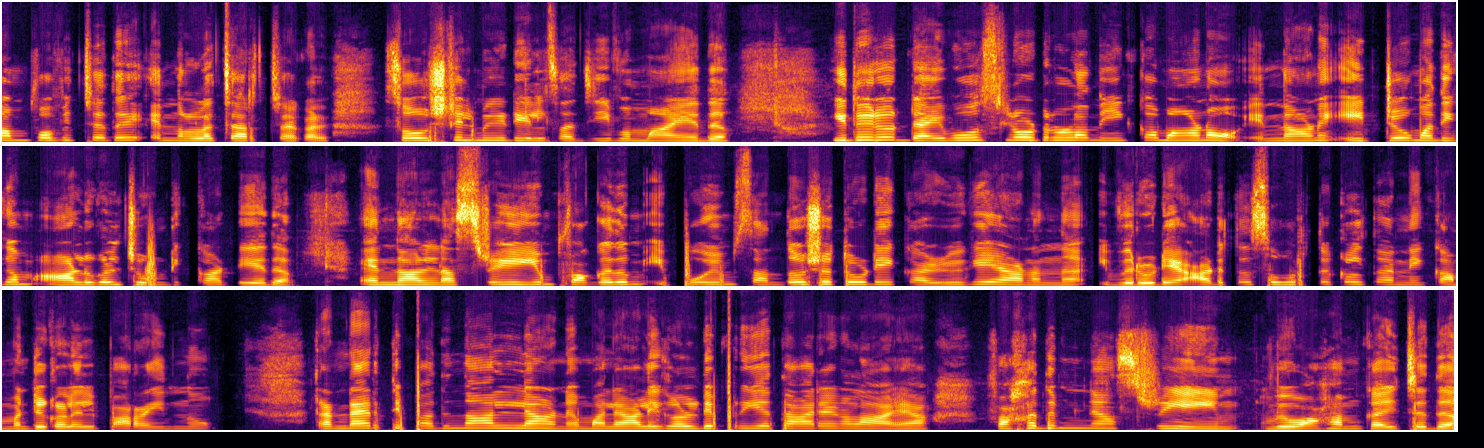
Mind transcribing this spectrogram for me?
സംഭവിച്ചത് എന്നുള്ള ചർച്ചകൾ സോഷ്യൽ മീഡിയയിൽ സജീവമായത്. ഇതൊരു ഡൈവോഴ്സിലോട്ടുള്ള നീക്കമാണോ എന്നാണ് ഏറ്റവും അധികം ആളുകൾ ചൂണ്ടിക്കാട്ടിയത്. എന്നാൽ നസ്രിയയും ഫഗതും ഇപ്പോഴും സന്തോഷത്തോടെ കഴിയുകയാണെന്ന് ഇവരുടെ അടുത്ത സുഹൃത്തുക്കൾ തന്നെ കമന്റുകളിൽ പറയുന്നു. രണ്ടായിരത്തി പതിനാലിലാണ് മലയാളികളുടെ പ്രിയ താരങ്ങളായ ഫഹദും നസ്രിയയും വിവാഹം കഴിച്ചത്.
